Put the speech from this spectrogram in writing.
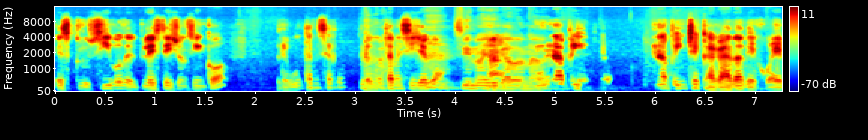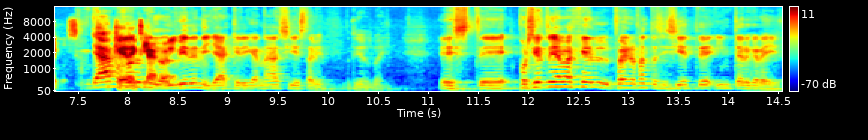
exclusivo del PlayStation 5. Pregúntame, Cerro, pregúntame si llegó. Sí, no ha llegado nada. Una pinche, cagada de juegos. Ya, que, que lo olviden y ya que digan, ah, sí, está bien. Adiós, bye. Este, por cierto, ya bajé el Final Fantasy VII Intergrade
